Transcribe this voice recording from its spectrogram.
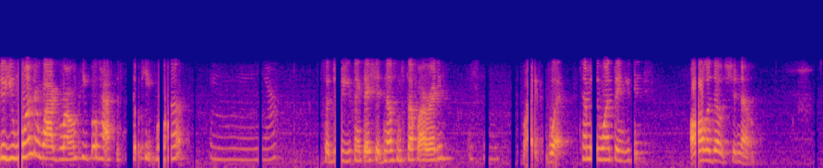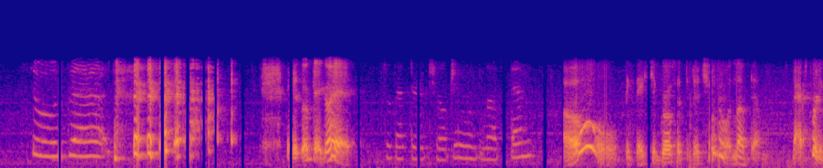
Do you wonder why grown people have to still keep growing up? So do you think they should know some stuff already? Like what? Tell me one thing you think all adults should know. So that it's okay. Go ahead. so that their children would love them. Oh, think they should grow so that their children would love them. That's pretty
